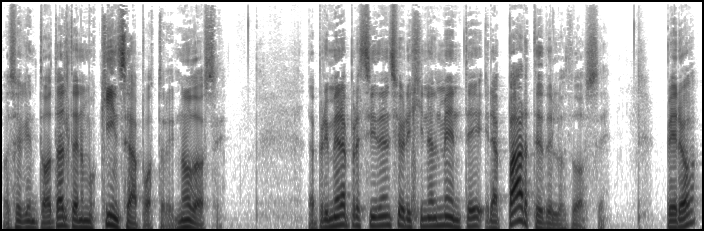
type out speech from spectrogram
O sea que en total tenemos 15 apóstoles, no 12. La primera presidencia originalmente era parte de los 12, pero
